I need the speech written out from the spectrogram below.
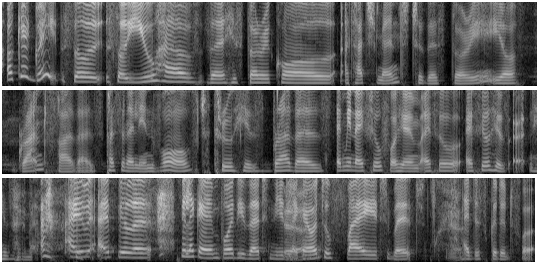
Okay, great. So, so you have the historical attachment to the story. Your grandfather's personally involved through his brothers. I mean, I feel for him. I feel, I feel his, uh, his. I, I feel, uh, I feel like I embody that need. Like I want to fight, but Yeah. I just couldn't for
